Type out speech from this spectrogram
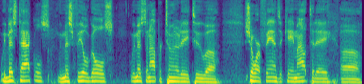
we missed tackles. We missed field goals. We missed an opportunity to uh, show our fans that came out today uh,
